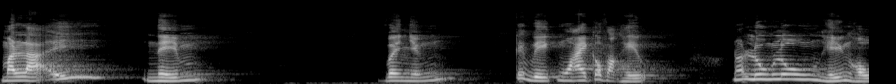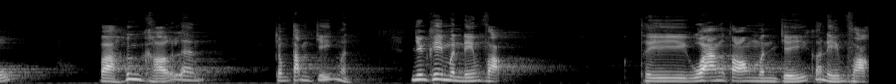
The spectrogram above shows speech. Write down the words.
Mà là ý niệm về những cái việc ngoài có Phật hiệu, nó luôn luôn hiện hữu và hưng khởi lên trong tâm trí mình. Nhưng khi mình niệm Phật thì hoàn toàn mình chỉ có niệm Phật,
